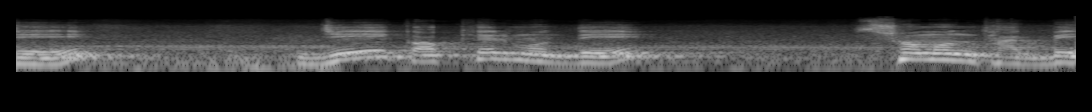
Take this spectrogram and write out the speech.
যে যে কক্ষের মধ্যে সমন থাকবে,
